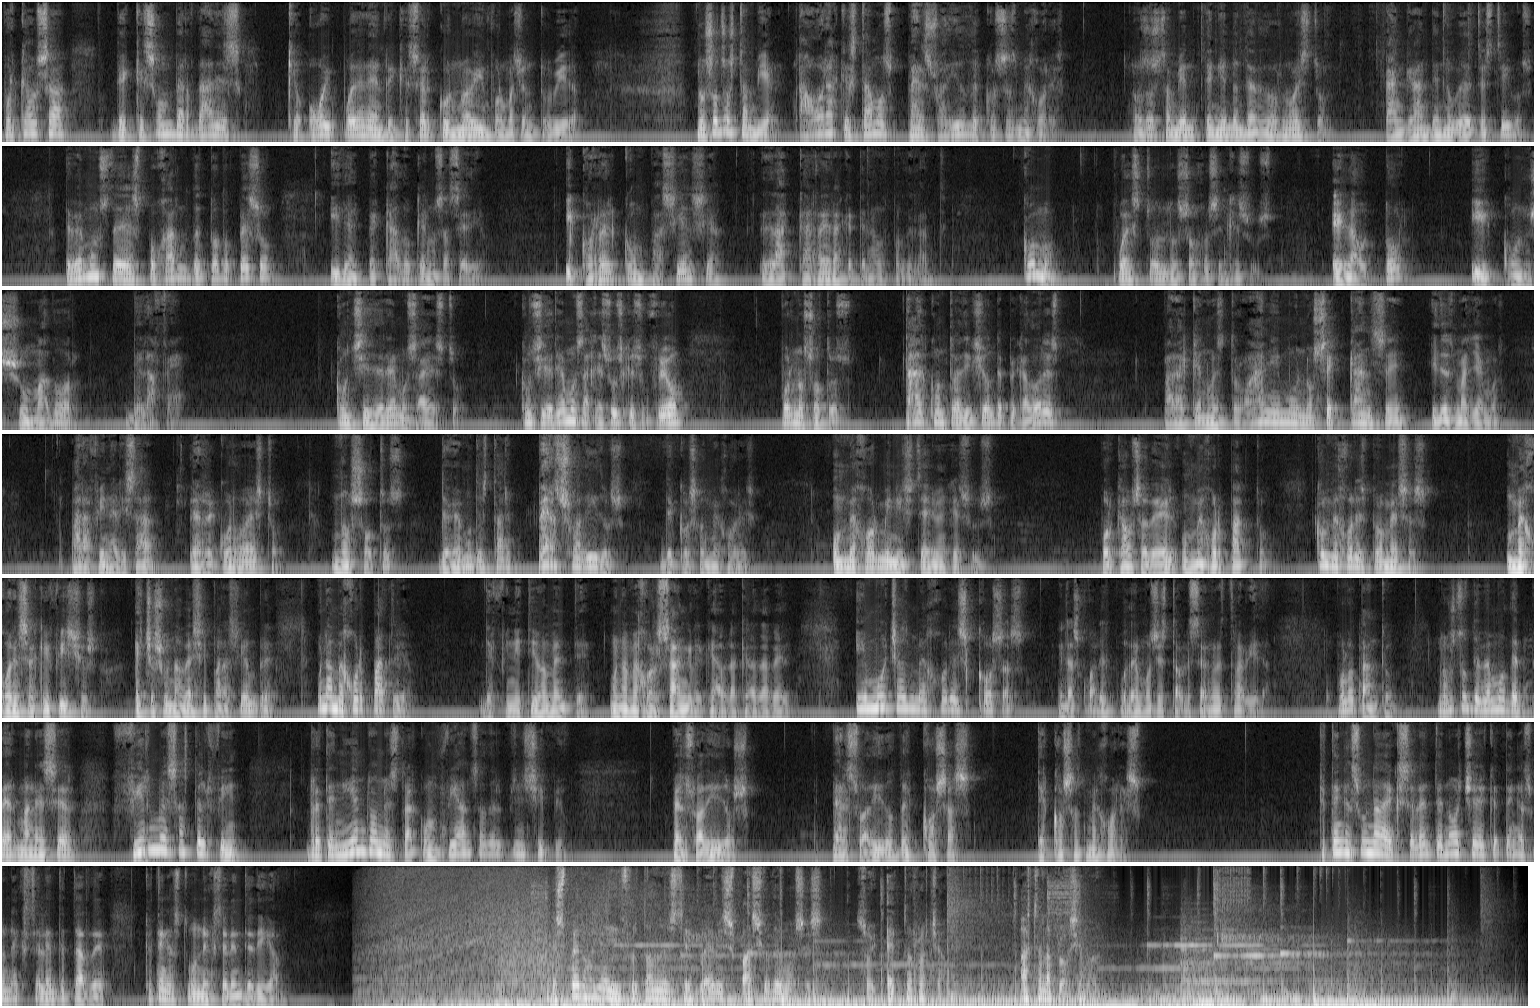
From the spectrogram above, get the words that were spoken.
por causa de que son verdades que hoy pueden enriquecer con nueva información tu vida. Nosotros también, ahora que estamos persuadidos de cosas mejores, nosotros también teniendo en derredor nuestro tan grande nube de testigos, Debemos de despojarnos de todo peso y del pecado que nos asedia y correr con paciencia la carrera que tenemos por delante. ¿Cómo? Puestos los ojos en Jesús, el autor y consumador de la fe. Consideremos a esto. Consideremos a Jesús que sufrió por nosotros tal contradicción de pecadores para que nuestro ánimo no se canse y desmayemos. Para finalizar, les recuerdo esto. Nosotros debemos de estar persuadidos de cosas mejores. Un mejor ministerio en Jesús. Por causa de Él, un mejor pacto, con mejores promesas, mejores sacrificios, hechos una vez y para siempre, una mejor patria, definitivamente una mejor sangre que habla que la de Abel, y muchas mejores cosas en las cuales podemos establecer nuestra vida. Por lo tanto, nosotros debemos de permanecer firmes hasta el fin, reteniendo nuestra confianza del principio, persuadidos, persuadidos de cosas, de cosas mejores. Que tengas una excelente noche, que tengas una excelente tarde, que tengas tú un excelente día. Espero haya disfrutado de este breve espacio de voces. Soy Héctor Rocha. Hasta la próxima.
